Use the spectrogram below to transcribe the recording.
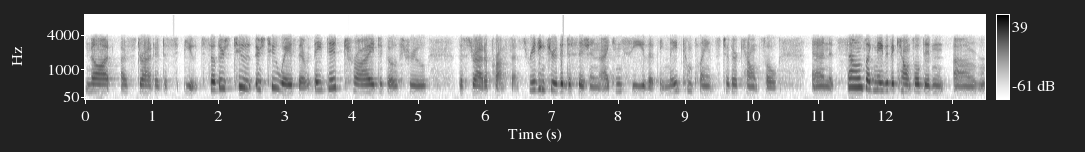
not a strata dispute. So there's two there's two ways there. They did try to go through the strata process. Reading through the decision, I can see that they made complaints to their council, and it sounds like maybe the council didn't uh,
